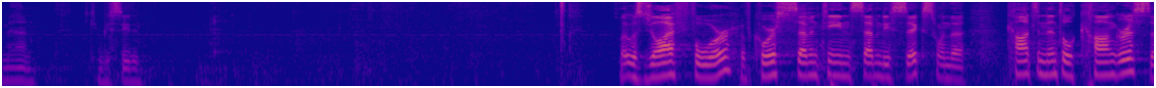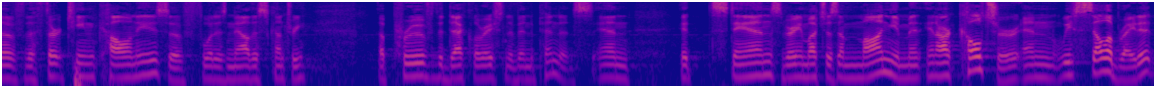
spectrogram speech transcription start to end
Amen. You can be seated. Well, it was July 4, of course, 1776, when the Continental Congress of the 13 colonies of what is now this country approved the Declaration of Independence. And it stands very much as a monument in our culture, and we celebrate it,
